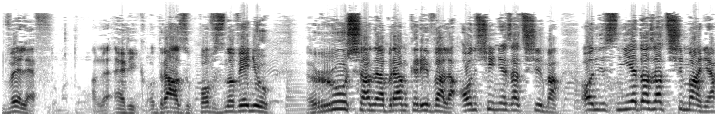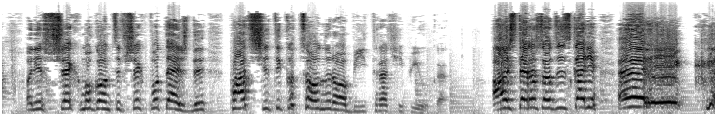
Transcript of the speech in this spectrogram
wylew. Ale Erik od razu, po wznowieniu, rusza na bramkę rywala. On się nie zatrzyma. On jest nie do zatrzymania. On jest wszechmogący, wszechpotężny. Patrzcie tylko, co on robi. Traci piłkę. Ależ teraz odzyskanie Erik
